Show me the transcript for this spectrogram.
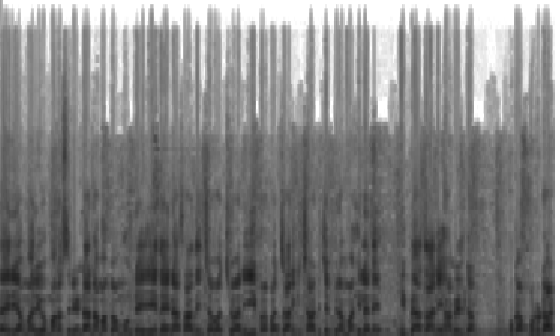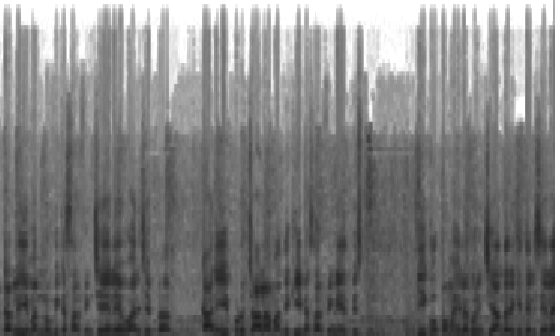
ధైర్యం మరియు మనసు నిండా నమ్మకం ఉంటే ఏదైనా సాధించవచ్చు అని ఈ ప్రపంచానికి చాటి చెప్పిన మహిళనే ఈ బేతానీ హమిల్టన్. ఒకప్పుడు డాక్టర్లు ఈమెను నువ్వు ఇక సర్ఫింగ్ చేయలేవు అని చెప్పారు కానీ ఇప్పుడు చాలామందికి ఈమె సర్ఫింగ్ నేర్పిస్తుంది. ఈ గొప్ప మహిళ గురించి అందరికీ తెలిసేలా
